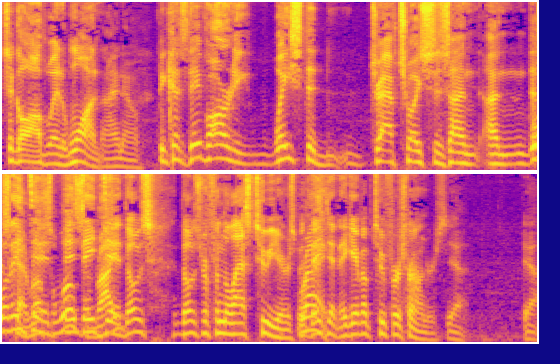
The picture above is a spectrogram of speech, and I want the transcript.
to go all the way to one. I know. because they've already wasted draft choices on on this well, guy, did. Russell Wilson. they, they right? did. Those those were from the last two years, but they did. They gave up two first rounders. Yeah, yeah.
